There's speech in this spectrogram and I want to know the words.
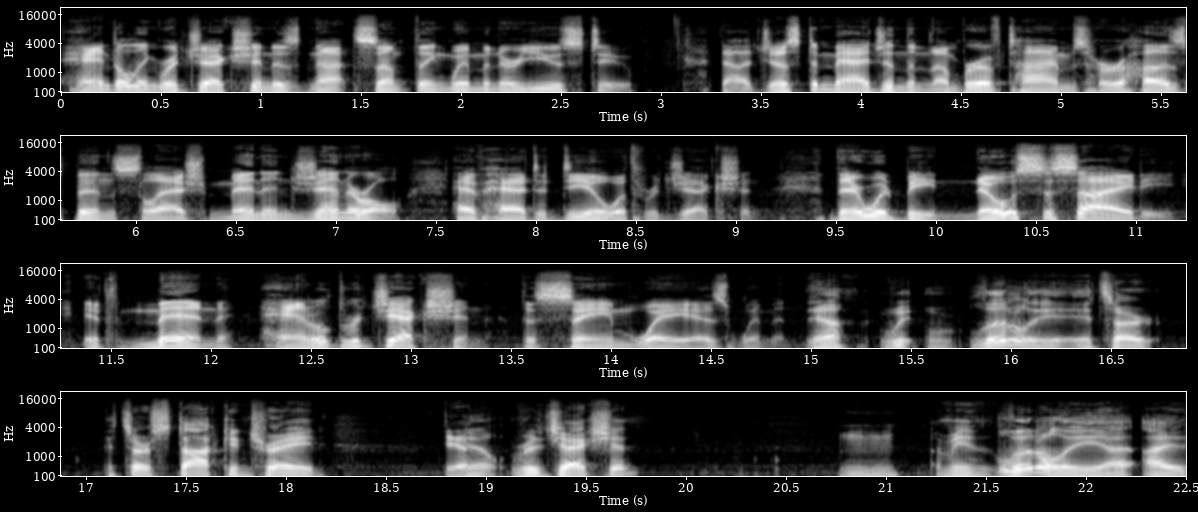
Handling rejection is not something women are used to. Now, just imagine the number of times her husband slash men in general have had to deal with rejection. There would be no society if men handled rejection the same way as women. Yeah, we, literally, it's our it's our stock in trade. Yeah. You know, rejection. Mm-hmm. I mean, literally, I, I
